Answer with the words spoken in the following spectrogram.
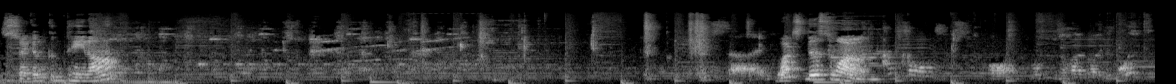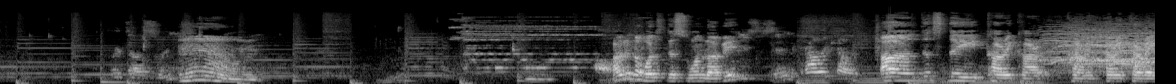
Second container. What's this one? I don't know what's this one. The kare-kare. Uh, that's the kare-kare curry curry curry,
